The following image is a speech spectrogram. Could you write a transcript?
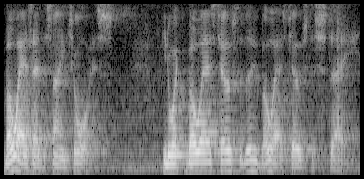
Boaz had the same choice. You know what Boaz chose to do? Boaz chose to stay.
